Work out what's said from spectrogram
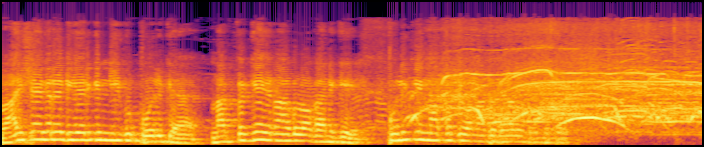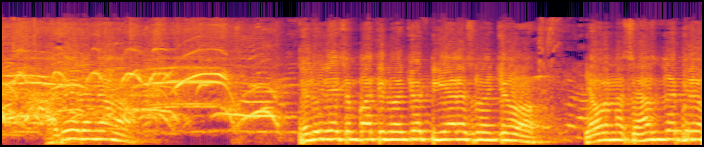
రాజశేఖర రెడ్డి గారికి నీకు పోలిక నక్కకే నాకు లోకానికి పులికి నక్కకి నాకు అదేవిధంగా తెలుగుదేశం పార్టీ నుంచో టీఆర్ఎస్ నుంచో ఎవరన్నా శాసనసభ్యులు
